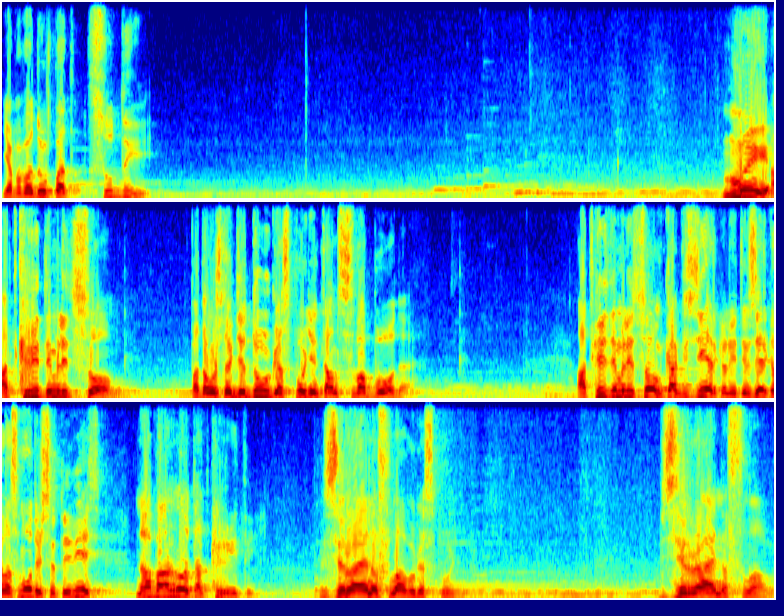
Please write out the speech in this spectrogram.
Я попаду под суды? Мы открытым лицом, потому что где Дух Господень, там свобода. Открытым лицом, как в зеркале. Ты в зеркало смотришься, ты весь наоборот открытый взирая на славу Господню. Взирая на славу.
